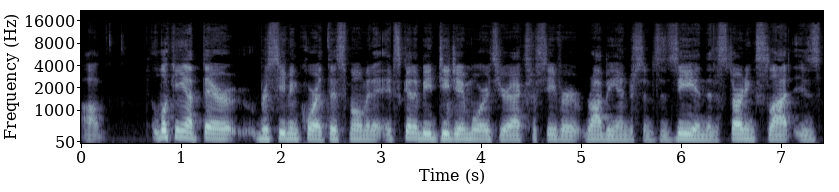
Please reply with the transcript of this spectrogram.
uh, looking at their receiving core at this moment, it's going to be DJ Moore as your X receiver, Robbie Anderson's Z, and the starting slot is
